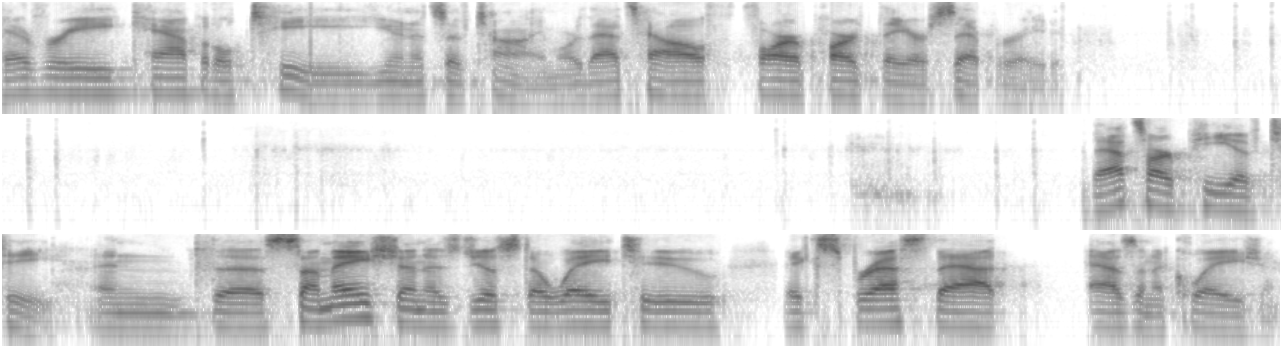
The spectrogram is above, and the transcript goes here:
every capital T units of time, or that's how far apart they are separated. That's our P of T. And the summation is just a way to express that as an equation.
